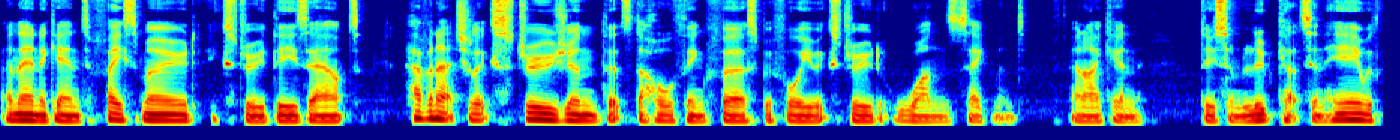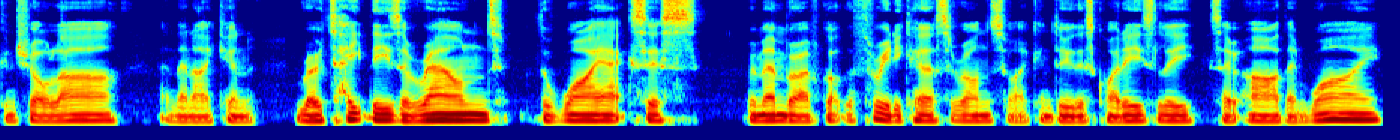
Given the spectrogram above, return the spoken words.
and then again to face mode, extrude these out. Have an actual extrusion that's the whole thing first before you extrude one segment. And I can do some loop cuts in here with Control R, and then I can rotate these around the Y axis. Remember, I've got the 3D cursor on, so I can do this quite easily. So R, then Y,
